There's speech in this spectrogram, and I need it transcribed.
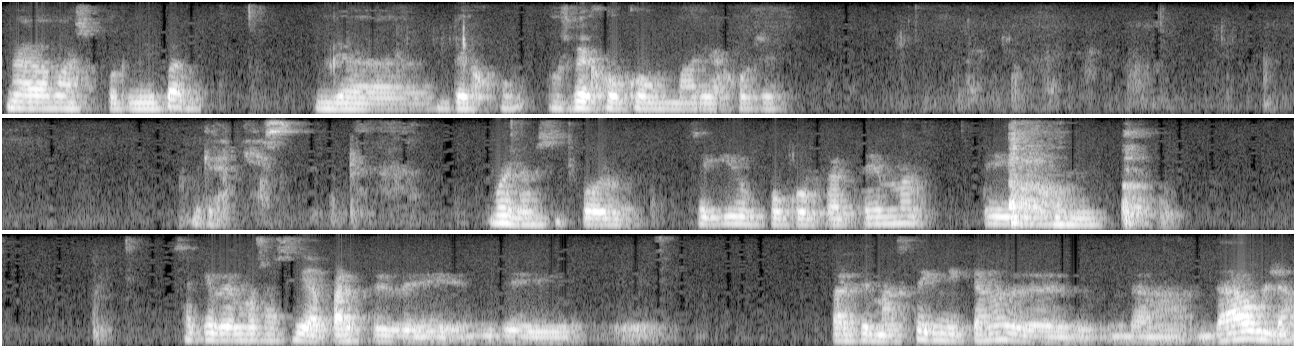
nada más por mi parte. Ya os dejo con María José. Gracias. Bueno, por seguir un pouco ca tema, eh, xa que vemos así a parte de, de eh, parte máis técnica no, de, da, da aula,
